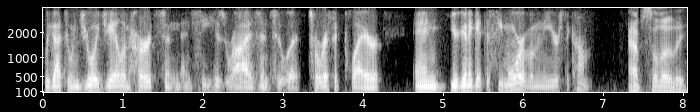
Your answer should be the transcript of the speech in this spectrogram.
We got to enjoy Jalen Hurts and, and see his rise into a terrific player, and you're going to get to see more of him in the years to come." Absolutely.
